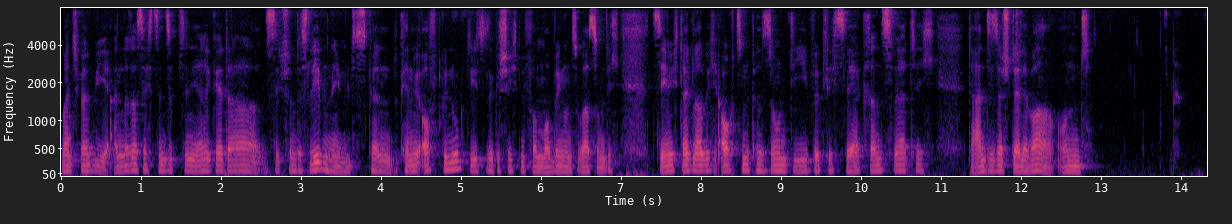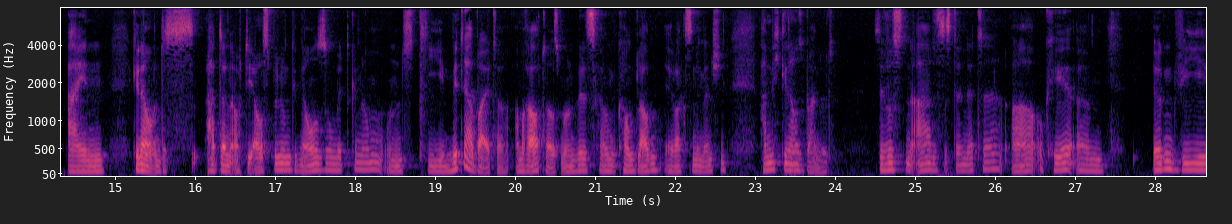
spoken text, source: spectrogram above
manchmal wie andere 16-, 17-Jährige da sich schon das Leben nehmen. Das können, kennen wir oft genug, diese Geschichten vom Mobbing und sowas. Und ich sehe mich da, glaube ich, auch zu einer Person, die wirklich sehr grenzwertig da an dieser Stelle war. Und ein Genau, und das hat dann auch die Ausbildung genauso mitgenommen und die Mitarbeiter am Rathaus, man will es kaum, kaum glauben, erwachsene Menschen, haben mich genauso behandelt. Sie wussten, ah, das ist der Nette, ah, okay, ähm, irgendwie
